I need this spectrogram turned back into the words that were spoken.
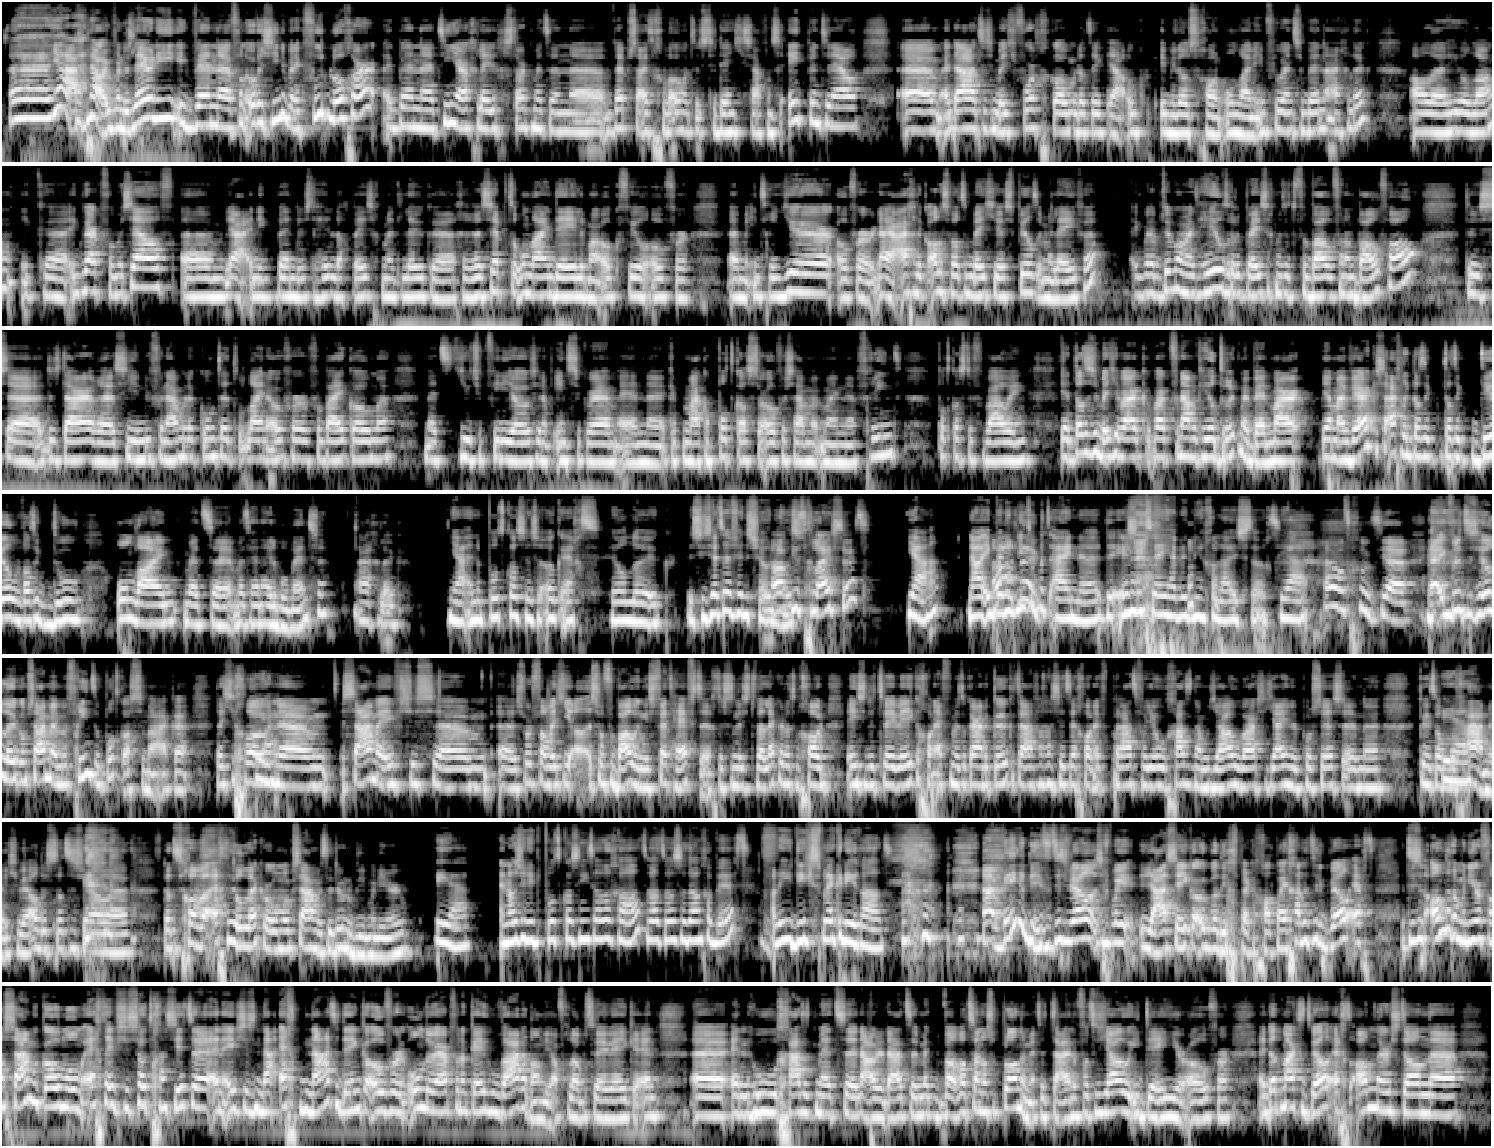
Uh, ja, nou, ik ben dus Leonie. Ik ben uh, van origine ben ik foodblogger. Ik ben uh, tien jaar geleden gestart met een website gewoon met de studentjesavondseet.nl. Ehm, en daaruit is een beetje voortgekomen dat ik ja, ook inmiddels gewoon online influencer ben eigenlijk. Al heel lang. Ik, ik werk voor mezelf. Um, ja, en ik ben dus de hele dag bezig met leuke recepten online delen. Maar ook veel over mijn interieur. Over nou ja, eigenlijk alles wat een beetje speelt in mijn leven. Ik ben op dit moment heel druk bezig met het verbouwen van een bouwval. Dus, uh, dus daar uh, zie je nu voornamelijk content online over voorbij komen. Met YouTube-video's en op Instagram. En uh, ik heb, maak een podcast erover samen met mijn vriend. Podcast de verbouwing. Ja, dat is een beetje waar ik, waar ik voornamelijk heel druk mee ben. Maar ja, mijn werk is eigenlijk dat ik, dat ik deel wat ik doe online met, met een heleboel mensen eigenlijk. Ja, en de podcast is ook echt heel leuk. Dus die zetten even in de show notes. Oh, heb je het geluisterd? Ja, nou, ik ben oh, nog niet op het einde. De eerste twee heb ik nu geluisterd, ja. Oh, wat goed, ja. Ja, ik vind het dus heel leuk om samen met mijn vriend een podcast te maken. Dat je gewoon ehm, samen eventjes... Um, een soort van, weet je, zo'n verbouwing is vet heftig. Dus dan is het wel lekker dat we gewoon eens in de twee weken... gewoon even met elkaar aan de keukentafel gaan zitten... en gewoon even praten van, joh, hoe gaat het nou met jou? Waar zit jij in het proces? En uh, kun je het allemaal nog aan, weet je wel? Dus dat is wel... Uh, dat is gewoon wel echt heel lekker om ook samen te doen op die manier. Ja, en als jullie de podcast niet hadden gehad, wat was er dan gebeurd? Hadden jullie die gesprekken niet gehad? nou, ik weet het niet. Het is wel, zeg maar, ja, zeker ook wel die gesprekken gehad. Maar je gaat natuurlijk wel echt. Het is een andere manier van samenkomen om echt eventjes zo te gaan zitten en eventjes echt na te denken over een onderwerp van oké, hoe waren dan die afgelopen twee weken? En, uh, en hoe gaat het met, uh, nou inderdaad, uh, met, wat, wat, zijn onze plannen met de tuin? Of wat is jouw idee hierover? En dat maakt het wel echt anders dan,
